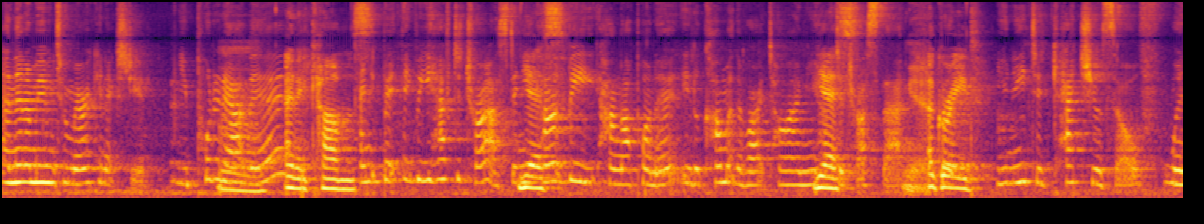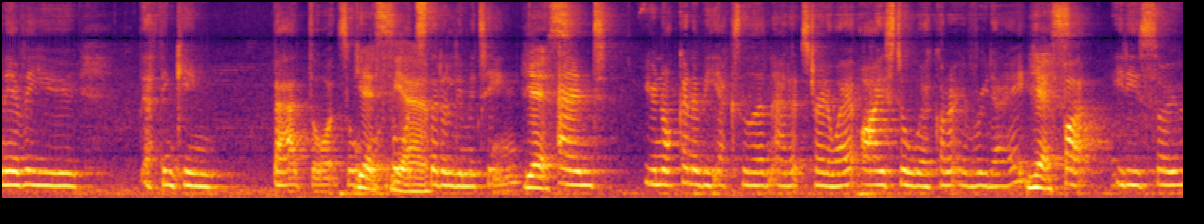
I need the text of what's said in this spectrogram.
and then I'm moving to America next year. You put it out mm. there, And it comes. and but, but you have to trust, and Yes. you can't be hung up on it. It'll come at the right time. You have to trust that. Yeah. Agreed. But you need to catch yourself whenever you are thinking bad thoughts or Yes. thoughts Yeah. that are limiting. Yes. and you're not going to be excellent at it straight away. I still work on it every day. Yes. but it is so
